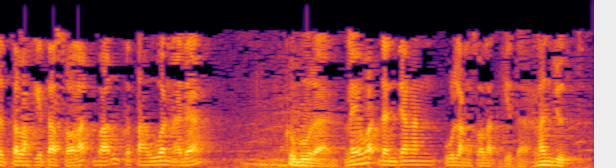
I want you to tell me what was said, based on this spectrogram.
setelah kita sholat baru ketahuan ada kuburan. Lewat dan jangan ulang sholat kita. Lanjut.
